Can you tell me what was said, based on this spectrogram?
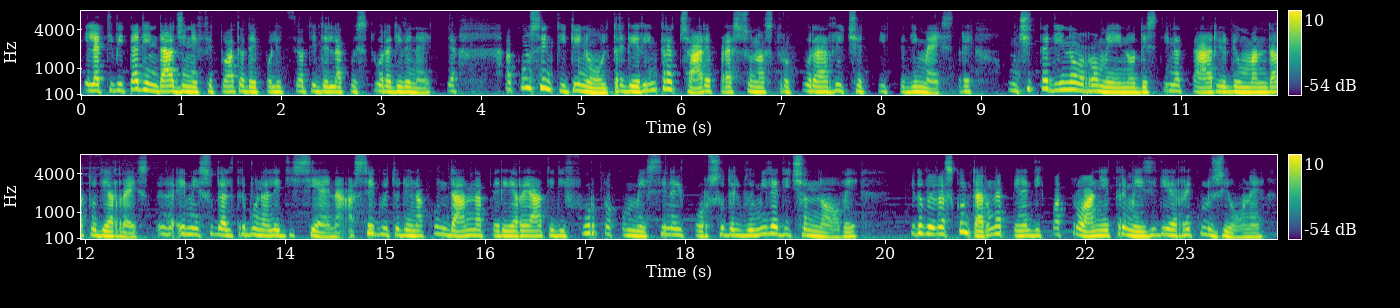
E l'attività di indagine effettuata dai poliziotti della questura di Venezia ha consentito inoltre di rintracciare presso una struttura ricettizia di Mestre un cittadino romeno destinatario di un mandato di arresto emesso dal Tribunale di Siena a seguito di una condanna per i reati di furto commessi nel corso del 2019 che doveva scontare una pena di quattro anni e tre mesi di reclusione.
